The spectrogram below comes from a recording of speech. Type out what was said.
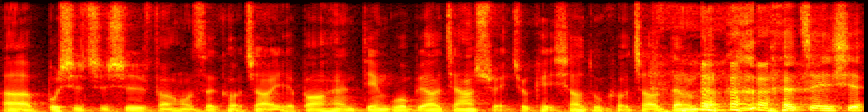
呃，不是只是粉红色口罩，也包含电锅不要加水就可以消毒口罩等等 这些。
